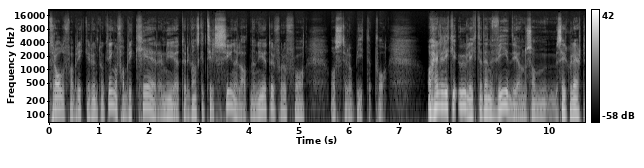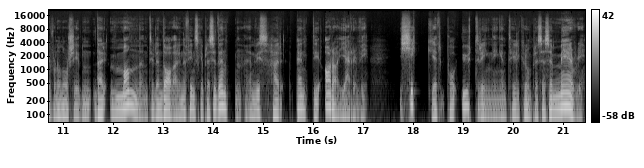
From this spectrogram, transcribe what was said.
trollfabrikker rundt omkring og fabrikkerer nyheter, ganske tilsynelatende nyheter, for å få oss til å bite på. Og heller ikke ulikt den videoen som sirkulerte for noen år siden, der mannen til den daværende finske presidenten, en viss herr Pentti Arajärvi, kikker på utringningen til kronprinsesse Mary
